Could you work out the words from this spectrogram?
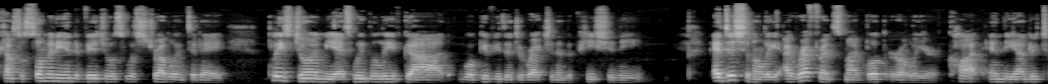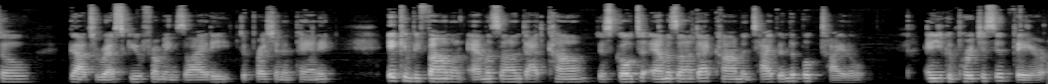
counsel so many individuals who are struggling today. Please join me as we believe God will give you the direction and the peace you need. Additionally, I referenced my book earlier, Caught in the Undertow God's Rescue from Anxiety, Depression, and Panic. It can be found on Amazon.com. Just go to Amazon.com and type in the book title, and you can purchase it there,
